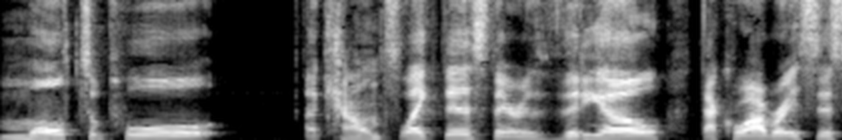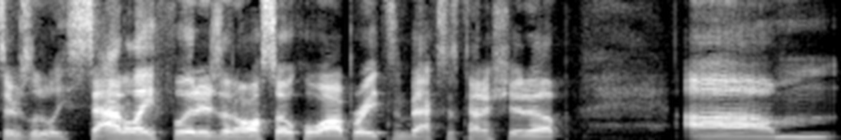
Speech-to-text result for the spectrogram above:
multiple accounts like this. There is video that corroborates this. There's literally satellite footage that also corroborates and backs this kind of shit up. Um,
